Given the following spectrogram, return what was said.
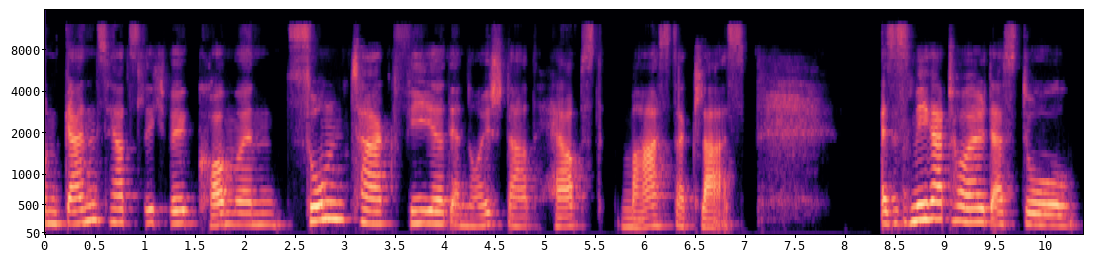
Und ganz herzlich willkommen zum Tag 4 der Neustart Herbst Masterclass. Es ist mega toll, dass du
